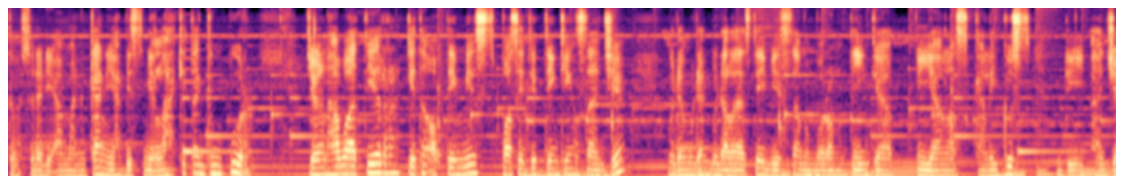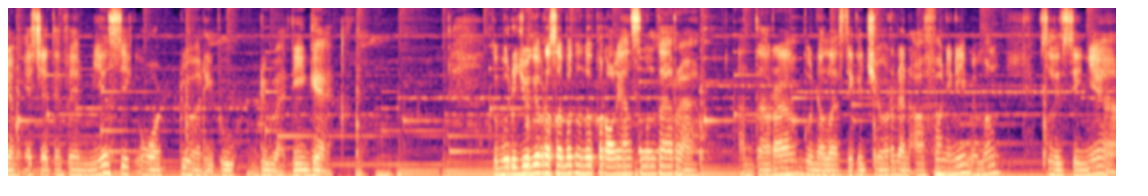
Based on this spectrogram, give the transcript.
Tuh, sudah diamankan ya, bismillah kita gempur. Jangan khawatir, kita optimis, positive thinking saja. Mudah-mudahan Bunda Lesti bisa memborong tiga piala sekaligus di ajang SCTV Music Award 2023. Kemudian juga persahabat untuk perolehan sementara antara Bunda Lesti Kejora dan Avan ini memang selisihnya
